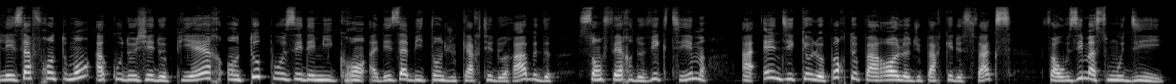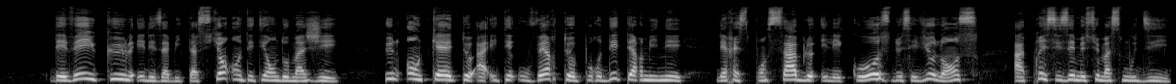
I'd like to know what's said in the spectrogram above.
Les affrontements à coups de jets de pierre ont opposé des migrants à des habitants du quartier de Rabd sans faire de victimes, a indiqué le porte-parole du parquet de Sfax, Fauzi Masmoudi. Des véhicules et des habitations ont été endommagés. Une enquête a été ouverte pour déterminer les responsables et les causes de ces violences, a précisé M. Masmoudi.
